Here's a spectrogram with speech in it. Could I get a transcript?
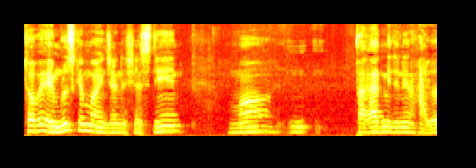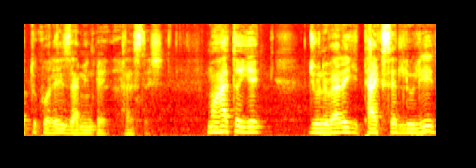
تا به امروز که ما اینجا نشستیم ما فقط می‌دونیم حیات تو کره زمین هستش. ما حتی یک جونور تکسلولی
